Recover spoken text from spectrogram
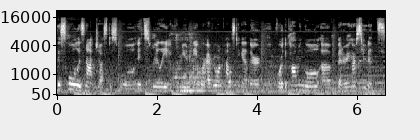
this school is not just a school, it's really a community where everyone comes together for the common goal of bettering our students.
